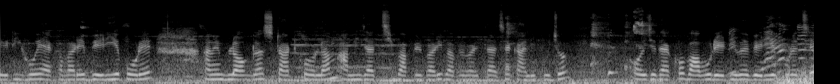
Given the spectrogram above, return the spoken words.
রেডি হয়ে একেবারে বেরিয়ে পড়ে আমি ব্লগটা স্টার্ট করলাম। আমি যাচ্ছি বাপের বাড়ি, বাপের বাড়িতে আছে কালী পুজো। ওই যে দেখো, বাবু রেডি হয়ে বেরিয়ে পড়েছে।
